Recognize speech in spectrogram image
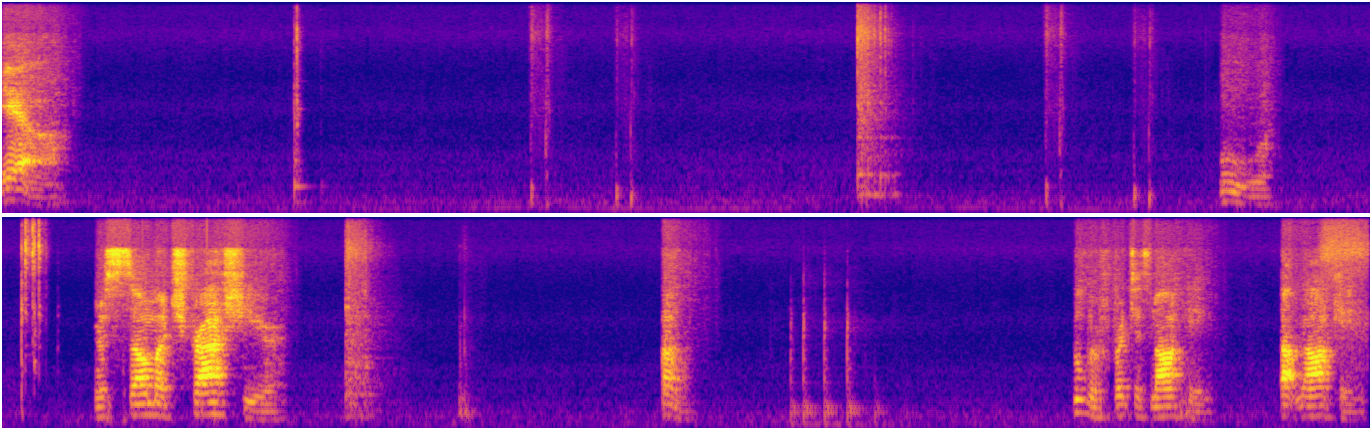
yeah. Ooh. There's so much trash here. Huh. Uber Fritz is knocking. Stop knocking.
